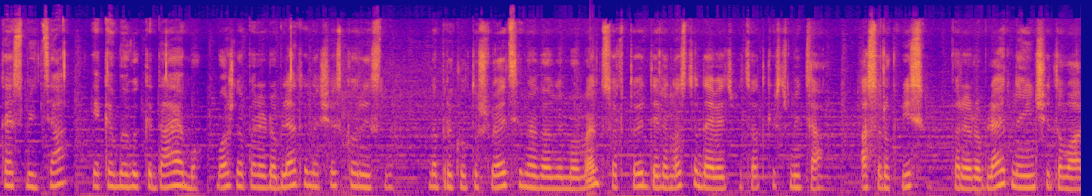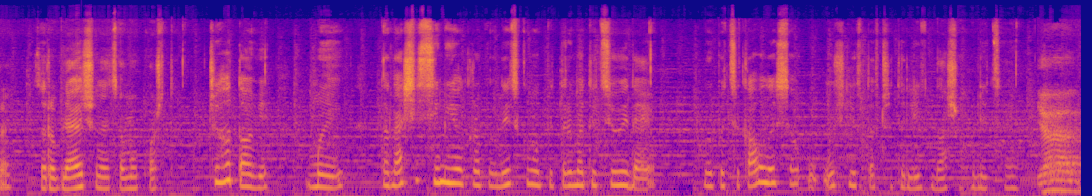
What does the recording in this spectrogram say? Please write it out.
Те сміття, яке ми викидаємо, можна переробляти на щось корисне. Наприклад, у Швеції на даний момент сортують 99% сміття, а 48% переробляють на інші товари, заробляючи на цьому кошти. Чи готові ми та наші сім'ї у Кропивницькому підтримати цю ідею? Ми поцікавилися у учнів та вчителів нашого ліцею. Я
